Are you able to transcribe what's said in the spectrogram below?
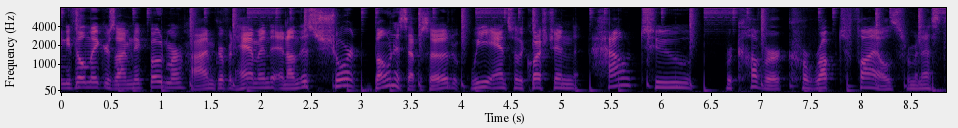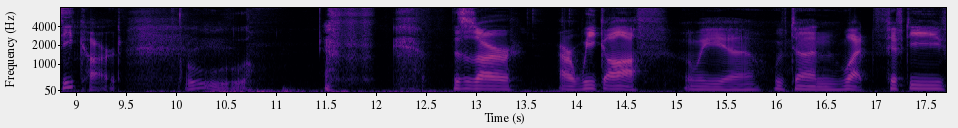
indie filmmakers, I'm Nick Bodmer. I'm Griffin Hammond, and on this short bonus episode, we answer the question how to recover corrupt files from an SD card. Ooh. This is our our week off. We uh, we've done what fifty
